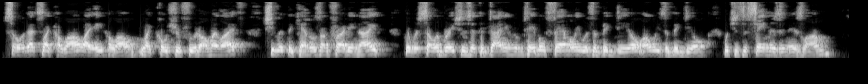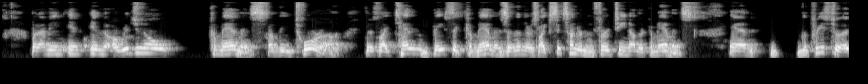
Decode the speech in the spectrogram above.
so that's like halal. I ate halal, like kosher food all my life. She lit the candles on Friday night. There were celebrations at the dining room table. Family was a big deal, always a big deal, which is the same as in Islam. But I mean, in, in the original commandments of the Torah, there's like 10 basic commandments, and then there's like 613 other commandments. And the priesthood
